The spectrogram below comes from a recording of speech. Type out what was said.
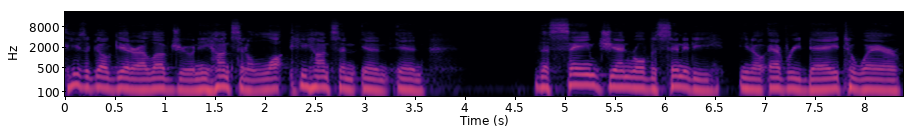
he's a go getter. I love Drew, and he hunts in a lot. He hunts in in in the same general vicinity, you know, every day to where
